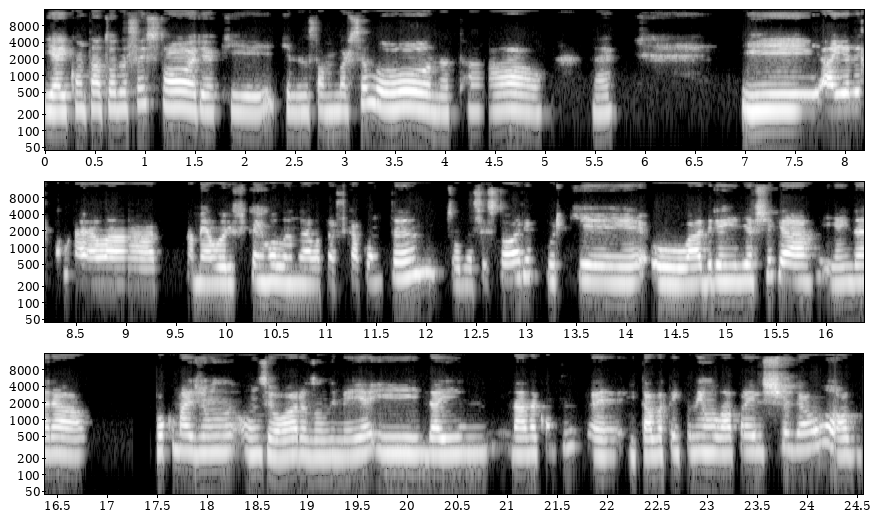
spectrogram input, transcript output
E aí contar toda essa história, que, que eles estavam em Barcelona, tal, né? E aí ele, ela, a Melody fica enrolando ela para ficar contando toda essa história, porque o Adrian ia chegar, e ainda era pouco mais de 11 horas, 11 e meia, e daí nada é, e estava tentando enrolar para ele chegar logo,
